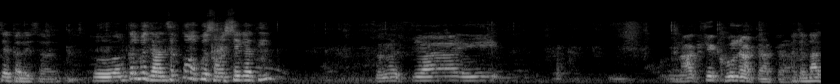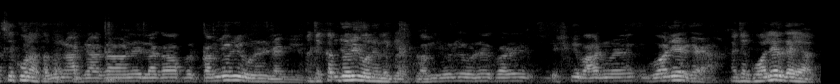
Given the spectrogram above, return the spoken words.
सैतालीस साल। तो अंकल मैं जान सकता हूँ आपको समस्या क्या थी? समस्या नाक से खून आता था। अच्छा नाक से खून आता था। ज़्यादा आने लगा पर कमज़ोरी होने लगी। अच्छा कमज़ोरी होने लगी कमज़ोरी होने पर इसके बाद में ग्वालियर गया। अच्छा ग्वालियर आप?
